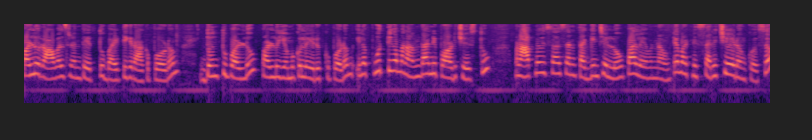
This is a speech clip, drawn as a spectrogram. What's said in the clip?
పళ్ళు రావాల్సినంత ఎత్తు బయటికి రాకపోవడం దొంతు పళ్ళు పళ్ళు ఎముకలో ఇరుక్కుపోవడం ఇలా పూర్తిగా మన అందాన్ని పాడు చేస్తూ మన ఆత్మవిశ్వాసాన్ని తగ్గించే లోపాలు ఏమన్నా ఉంటే వాటిని సరిచేయడం కోసం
